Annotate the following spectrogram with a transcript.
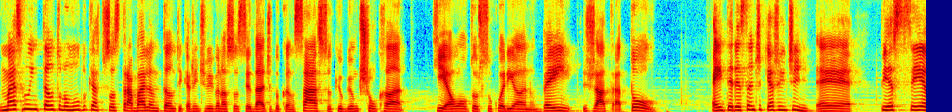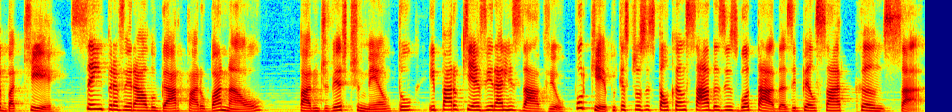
mas, no entanto, no mundo que as pessoas trabalham tanto e que a gente vive na sociedade do cansaço, que o Byung-Chul Han, que é um autor sul-coreano, bem já tratou, é interessante que a gente é, perceba que sempre haverá lugar para o banal, para o divertimento e para o que é viralizável. Por quê? Porque as pessoas estão cansadas e esgotadas e pensar cansa.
